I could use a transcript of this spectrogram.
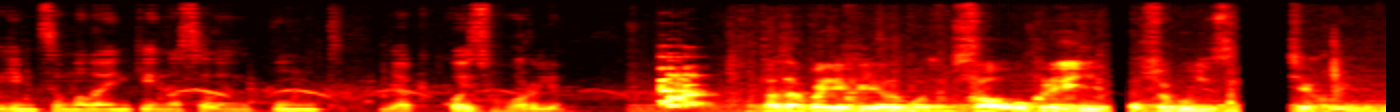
Їм це маленький населений пункт, як кость в горлі. Тогда поехали работать. Слава Украине, все будет Всех выйдет.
